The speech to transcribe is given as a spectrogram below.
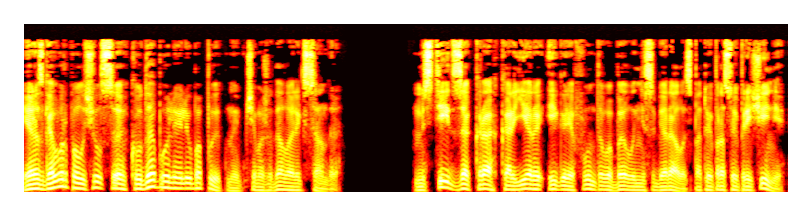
И разговор получился куда более любопытным, чем ожидала Александра. Мстить за крах карьеры Игоря Фунтова Белла не собиралась по той простой причине,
